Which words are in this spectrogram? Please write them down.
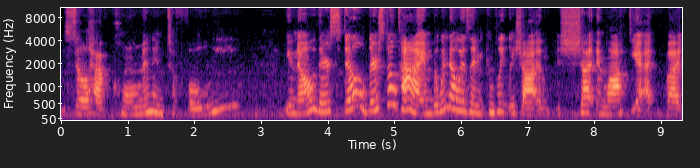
You still have Coleman and Toffoli. You know, there's still there's still time. The window isn't completely shut and shut and locked yet, but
